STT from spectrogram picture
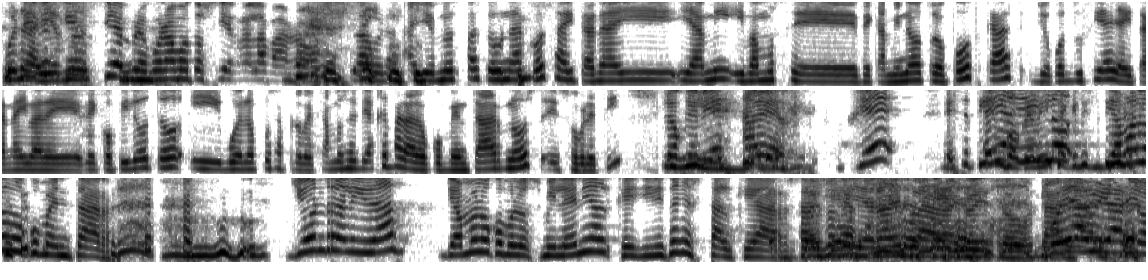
Bueno, ayer nos, siempre con una motosierra a la mano, Laura. ayer nos pasó una cosa, Aitana y, y a mí íbamos eh, de camino a otro podcast, yo conducía y Aitana iba de, de copiloto y bueno, pues aprovechamos el viaje para documentarnos eh, sobre ti. Lo que viene, a ver, ¿qué? Ese tiempo que dice Cristina. Llámalo documentar. Yo en realidad llámalo como los millennials que dicen stalkear, ¿sabes? Eso no Voy a mirar yo.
